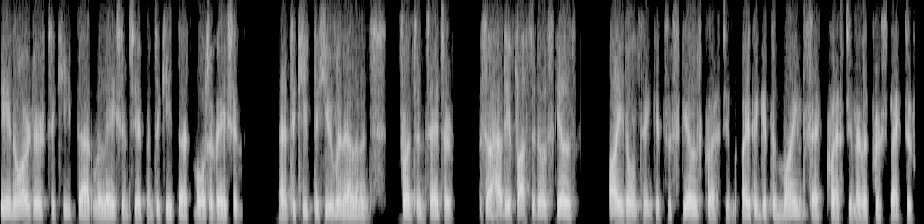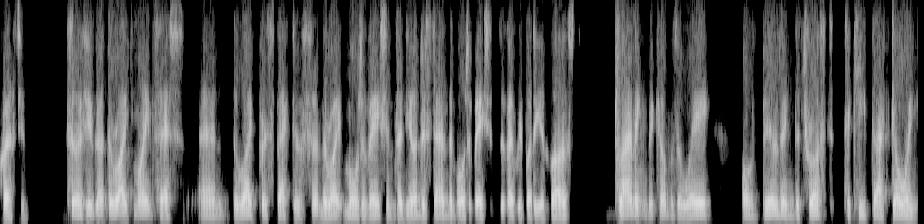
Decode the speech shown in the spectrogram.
in order to keep that relationship and to keep that motivation and to keep the human elements front and center. So how do you foster those skills? I don't think it's a skills question. I think it's a mindset question and a perspective question. So if you've got the right mindset and the right perspective and the right motivations and you understand the motivations of everybody involved, planning becomes a way of building the trust to keep that going.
